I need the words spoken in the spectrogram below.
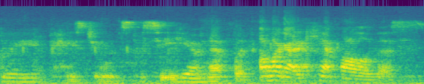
Reed, Hastings, the CEO of Netflix. Oh my god, I can't follow this.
